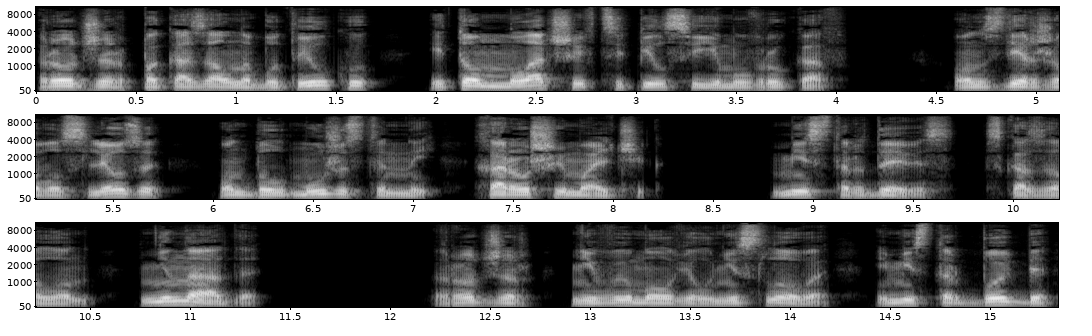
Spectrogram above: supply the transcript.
Роджер показал на бутылку, и Том младший вцепился ему в рукав. Он сдерживал слезы, он был мужественный, хороший мальчик. "Мистер Дэвис", сказал он. "Не надо". Роджер не вымолвил ни слова, и мистер Бобби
